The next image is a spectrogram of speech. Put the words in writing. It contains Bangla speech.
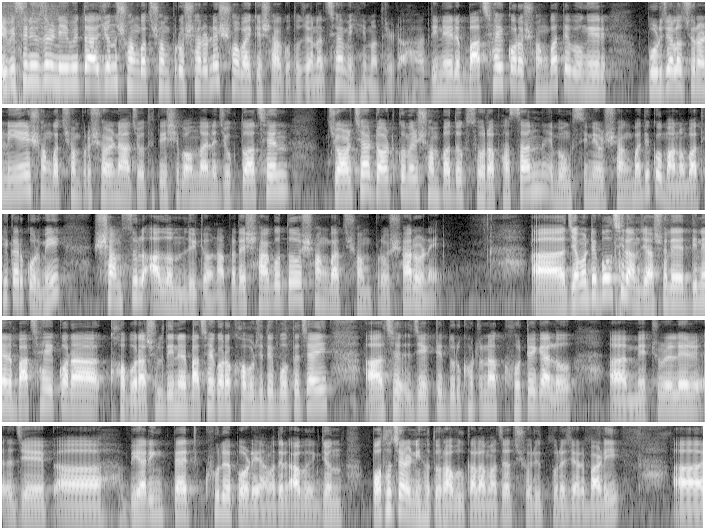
ডিবিসি নিউজের নিয়মিত আয়োজন সংবাদ সম্প্রসারণে সবাইকে স্বাগত জানাচ্ছি আমি হিমাদ্রি রাহা। দিনের বাছাই করা সংবাদ এবং এর পর্যালোচনা নিয়ে সংবাদ সম্প্রসারণে আজ অতিথি হিসেবে অনলাইনে যুক্ত আছেন চর্চা ডট কমের সম্পাদক সোহরাব হাসান এবং সিনিয়র সাংবাদিক ও মানবাধিকার কর্মী শামসুল আলম লিটন। আপনাদের স্বাগত সংবাদ সম্প্রসারণে। যেমনটি বলছিলাম যে আসলে দিনের বাছাই করা খবর, আসলে দিনের বাছাই করা খবর যদি বলতে চাই, আজ যে একটি দুর্ঘটনা ঘটে গেল মেট্রো রেলের যে বিয়ারিং প্যাড খুলে পড়ে আমাদের একজন পথচারী নিহত রাবুল কালাম আজাদ শরীদপুরে যার বাড়ি।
